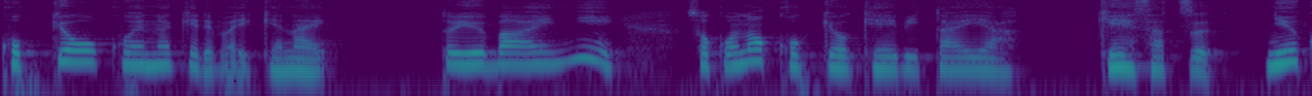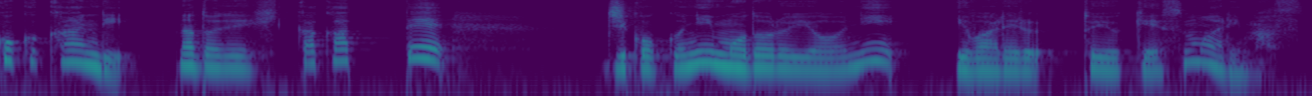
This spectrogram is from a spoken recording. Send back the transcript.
国境を越えなければいけないという場合に、そこの国境警備隊や警察、入国管理などで引っかかって、自国に戻るように言われるというケースもあります。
